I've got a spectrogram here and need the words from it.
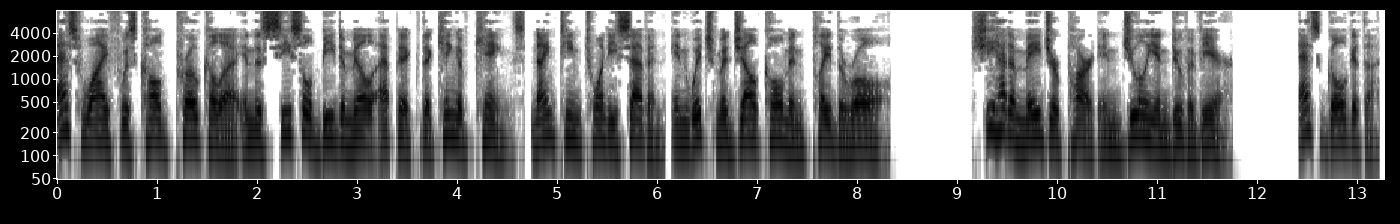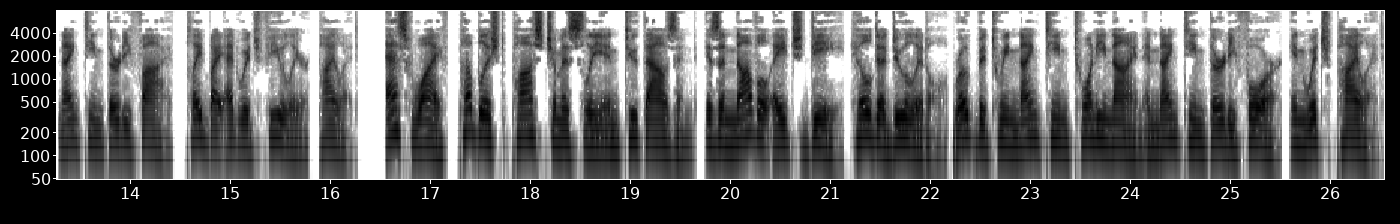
Pilate's wife was called Procula in the Cecil B. DeMille epic The King of Kings 1927 in which Majel Coleman played the role. She had a major part in Julien Duvivier's Golgotha 1935, played by Edwige Feuillère, Pilate. S. Wife, published posthumously in 2000, is a novel H.D. Hilda Doolittle wrote between 1929 and 1934, in which Pilate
